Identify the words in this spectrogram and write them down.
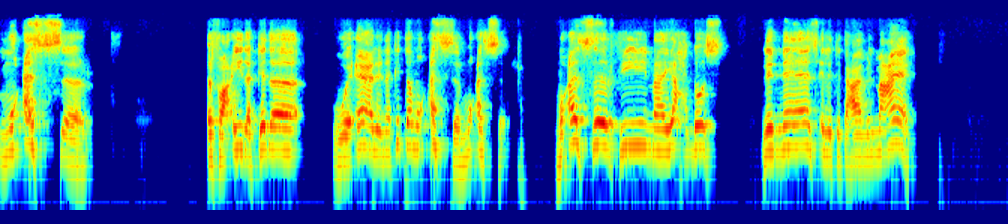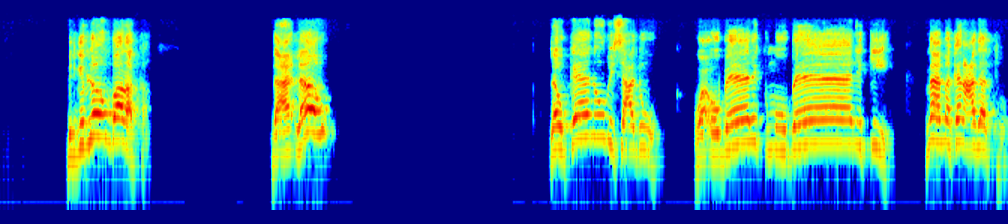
مؤثر. ارفع إيدك كده واعلن إنك أنت مؤثر مؤثر. مؤثر فيما يحدث للناس اللي بتتعامل معاك. بتجيب لهم بركة. ده لو لو كانوا بيساعدوك وأبارك مباركيك مهما كان عددهم.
